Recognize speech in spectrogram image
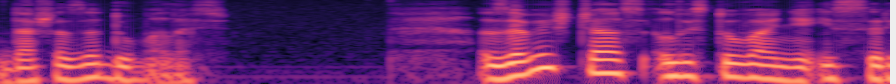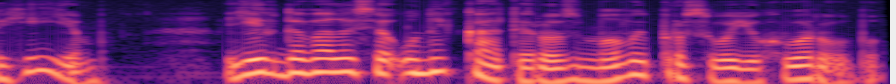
Даша задумалась. За весь час листування із Сергієм їй вдавалося уникати розмови про свою хворобу.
